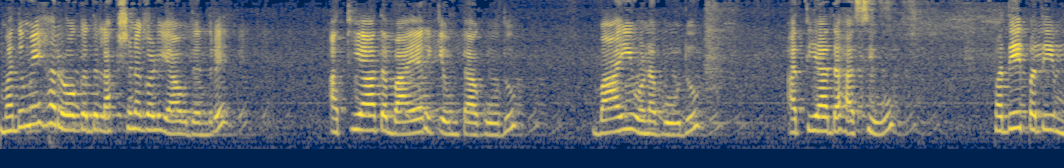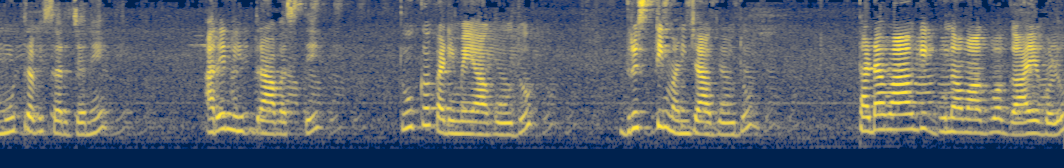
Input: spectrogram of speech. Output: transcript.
ಮಧುಮೇಹ ರೋಗದ ಲಕ್ಷಣಗಳು ಯಾವುದೆಂದರೆ, ಅತಿಯಾದ ಬಾಯಾರಿಕೆ ಉಂಟಾಗುವುದು, ಬಾಯಿ ಒಣಗುವುದು, ಅತಿಯಾದ ಹಸಿವು, ಪದೇ ಪದೇ ಮೂತ್ರ ವಿಸರ್ಜನೆ ಅರೆ ನಿದ್ರಾವಸ್ಥೆ ತೂಕ ಕಡಿಮೆಯಾಗುವುದು, ದೃಷ್ಟಿ ಮಂಜಾಗುವುದು, ತಡವಾಗಿ ಗುಣವಾಗುವ ಗಾಯಗಳು,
